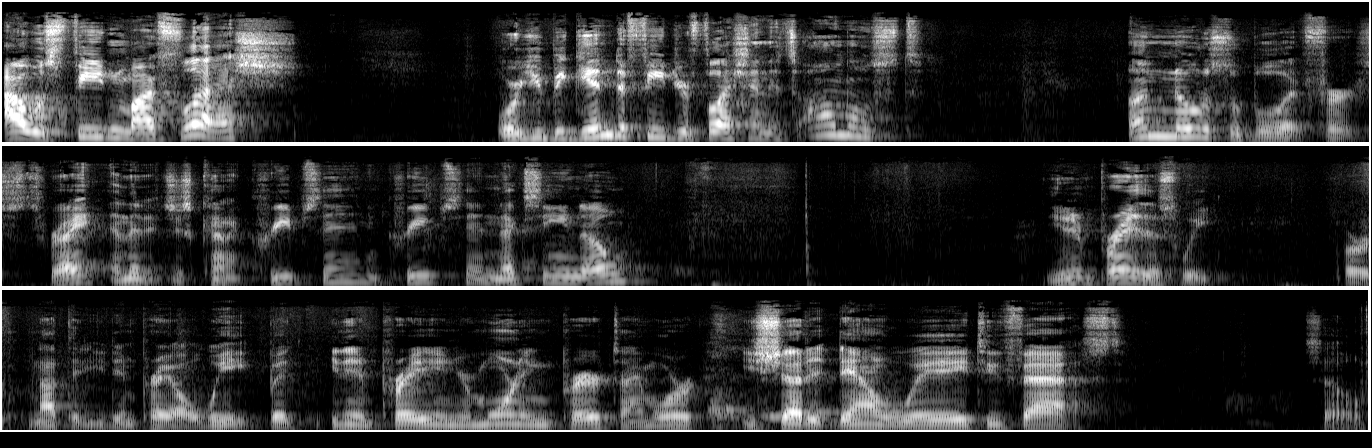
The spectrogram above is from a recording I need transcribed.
I was feeding my flesh, or you begin to feed your flesh and it's almost unnoticeable at first, right? And then it just kind of creeps in and creeps in. Next thing you know, you didn't pray this week. Or not that you didn't pray all week, but you didn't pray in your morning prayer time, or you shut it down way too fast. So,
